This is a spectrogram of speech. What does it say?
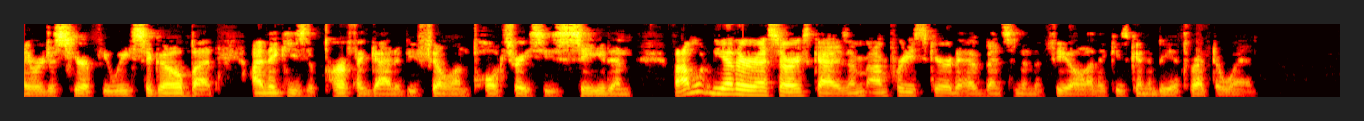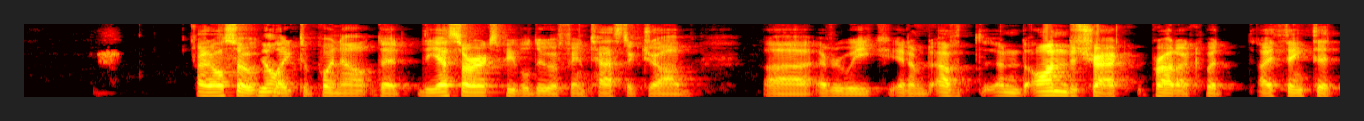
they were just here a few weeks ago. But I think he's the perfect guy to be filling Paul Tracy's seat. And if I'm one of the other SRX guys, I'm, I'm pretty scared to have Benson in the field. I think he's going to be a threat to win. I'd also yeah. like to point out that the SRX people do a fantastic job uh, every week, and I'm, and on the track product. But I think that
